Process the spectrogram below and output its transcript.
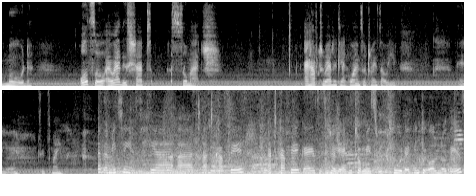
mode also i wear this shirt so much. I have to wear it like once or twice a week. Anyway it's mine. The meeting is here at at cafe. Artcaffe guys it's usually a hit or miss with food. I think we all know this.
